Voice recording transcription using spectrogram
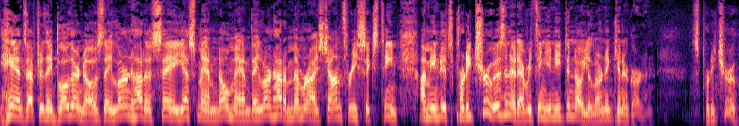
hands after they blow their nose. They learn how to say yes ma'am, no ma'am. They learn how to memorize John 3:16. I mean, it's pretty true, isn't it? Everything you need to know, you learn in kindergarten. It's pretty true.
